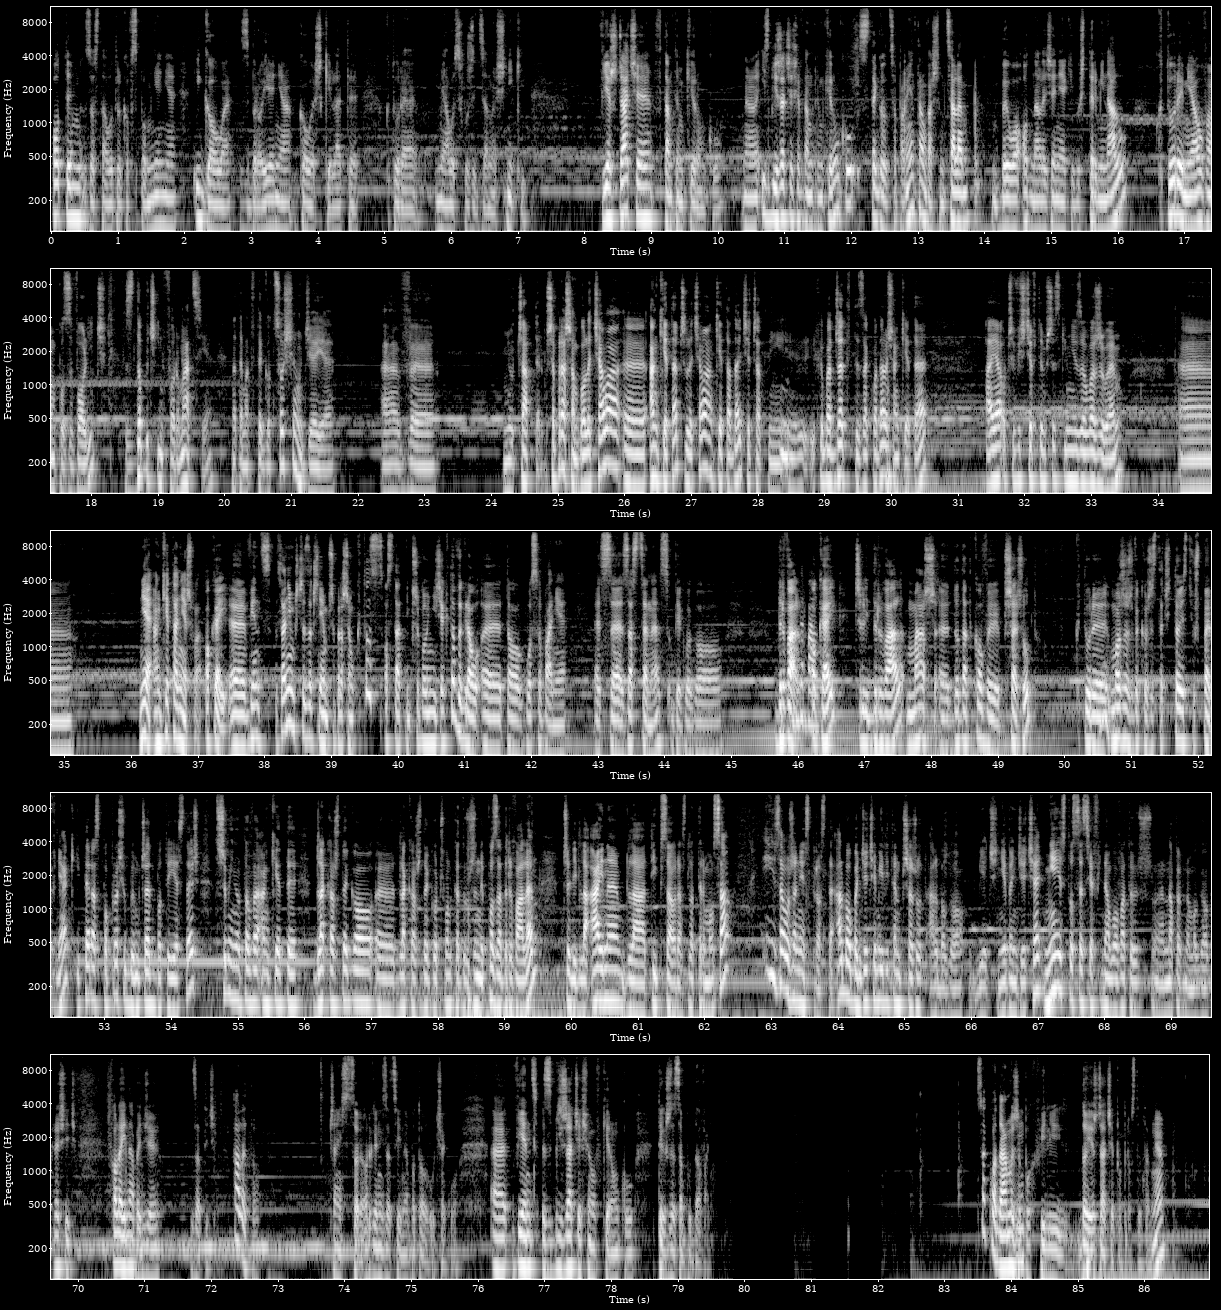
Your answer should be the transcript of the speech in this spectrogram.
po tym zostało tylko wspomnienie i gołe zbrojenia, gołe szkielety, które miały służyć za nośniki. Wjeżdżacie w tamtym kierunku e, i zbliżacie się w tamtym kierunku. Z tego co pamiętam, waszym celem było odnalezienie jakiegoś terminalu, który miał wam pozwolić zdobyć informacje na temat tego, co się dzieje w New Chapter. Przepraszam, bo leciała y, ankieta. Czy leciała ankieta? Dajcie czat mi. Y, chyba Jet, ty zakładałeś ankietę, a ja oczywiście w tym wszystkim nie zauważyłem. E, nie, ankieta nie szła. Ok, więc zanim jeszcze zaczniemy, przepraszam, kto z ostatni, przypomnijcie, kto wygrał to głosowanie z, za scenę z ubiegłego. Drwal, Drwal. ok, czyli Drwal, masz dodatkowy przerzut który możesz wykorzystać. To jest już pewniak. I teraz poprosiłbym Jet, bo ty jesteś, trzyminutowe ankiety dla każdego, e, dla każdego członka drużyny poza drwalem, czyli dla Aine, dla Tipsa oraz dla Termosa. I założenie jest proste. Albo będziecie mieli ten przerzut, albo go mieć nie będziecie. Nie jest to sesja finałowa, to już na pewno mogę określić. Kolejna będzie za tydzień, ale to część, sorry, organizacyjna, bo to uciekło. E, więc zbliżacie się w kierunku tychże zabudowań. Zakładamy, że po chwili dojeżdżacie po prostu tam, nie?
